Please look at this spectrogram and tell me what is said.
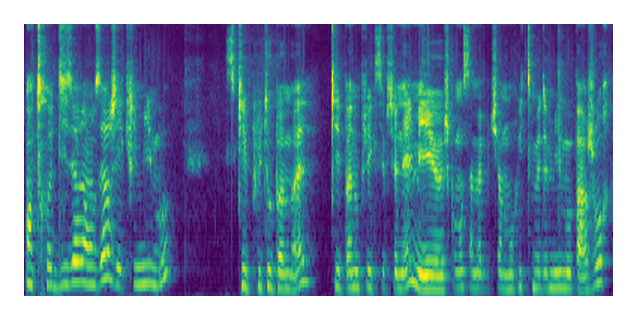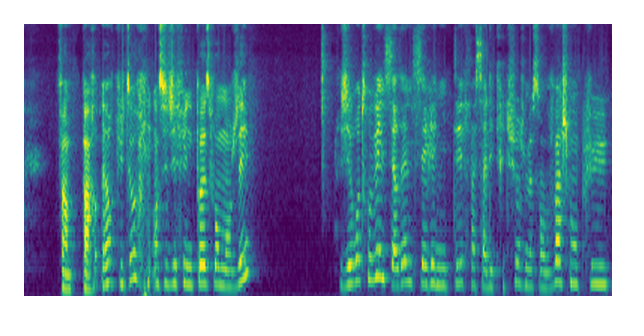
Entre 10h et 11h, j'ai écrit 1000 mots, ce qui est plutôt pas mal qui est pas non plus exceptionnel, mais euh, je commence à m'habituer à mon rythme de 1000 mots par jour, enfin par heure plutôt. Ensuite, j'ai fait une pause pour manger. J'ai retrouvé une certaine sérénité face à l'écriture, je me sens vachement plus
